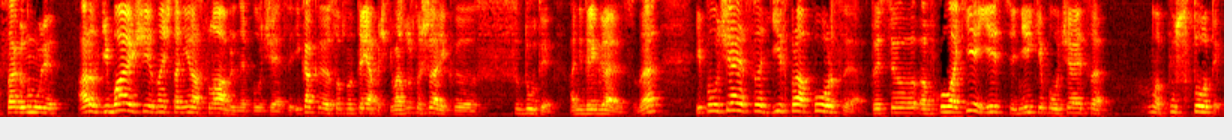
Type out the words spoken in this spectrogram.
согнули, а разгибающие, значит, они расслабленные, получается. И как, э, собственно, тряпочки, воздушный шарик э, сдутый, они дрягаются, да? И получается диспропорция. То есть э, в кулаке есть некие, получается, ну, пустоты,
